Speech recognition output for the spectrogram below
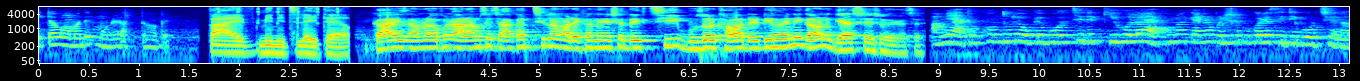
এটাও আমাদের মনে রাখতে হবে। Five minutes later. গাইজ আমরা ওখানে আরামসে চা খাচ্ছিলাম আর এখানে এসে দেখছি বুঝোর খাওয়া রেডি হয়নি কারণ গ্যাস শেষ হয়ে গেছে। আমি এতক্ষণ ধরে ওকে বলছি যে কি হলো? এখনও কেন প্রেসার কুকারে সিটি পড়ছে না?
